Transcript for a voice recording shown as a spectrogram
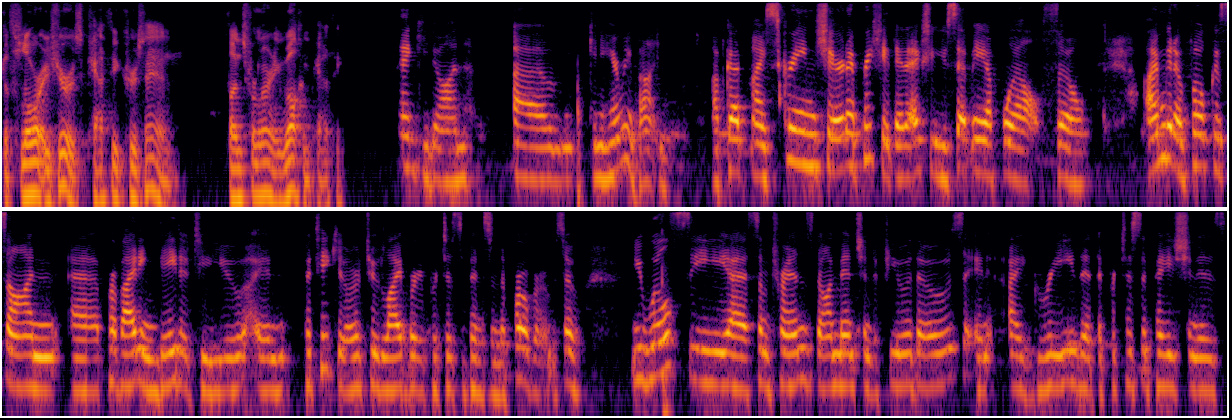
the floor is yours, Kathy Cruzan, Funds for Learning. Welcome, Kathy. Thank you, Don. Um, can you hear me fine? I've got my screen shared. I appreciate that. Actually, you set me up well. So I'm going to focus on uh, providing data to you, in particular to library participants in the program. So you will see uh, some trends. Don mentioned a few of those, and I agree that the participation is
